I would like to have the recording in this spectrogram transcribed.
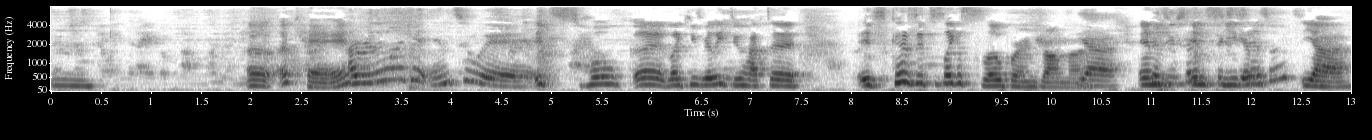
Mm. Uh, okay. I really want to get into it. It's so good. Like you really do have to. It's because it's like a slow burn drama. yeah, In because you said in it's 60 season, episodes. Yeah.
